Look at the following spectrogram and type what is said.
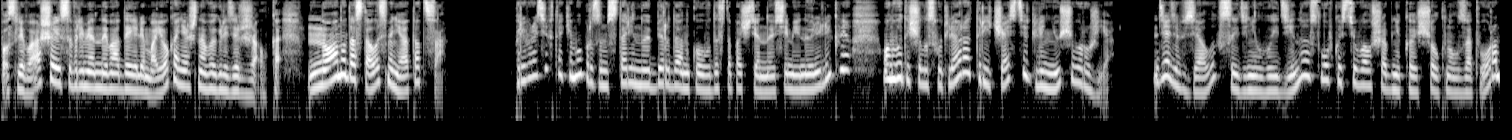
«После вашей современной модели мое, конечно, выглядит жалко, но оно досталось мне от отца». Превратив таким образом старинную берданку в достопочтенную семейную реликвию, он вытащил из футляра три части длиннющего ружья. Дядя взял их, соединил воедино, с ловкостью волшебника щелкнул затвором,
